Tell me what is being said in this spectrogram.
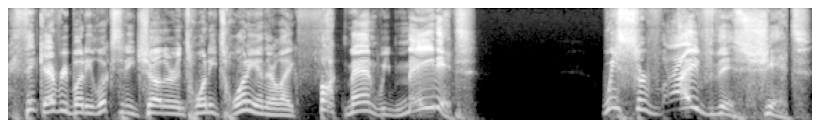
I think everybody looks at each other in 2020 and they're like, fuck, man, we made it. We survived this shit.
